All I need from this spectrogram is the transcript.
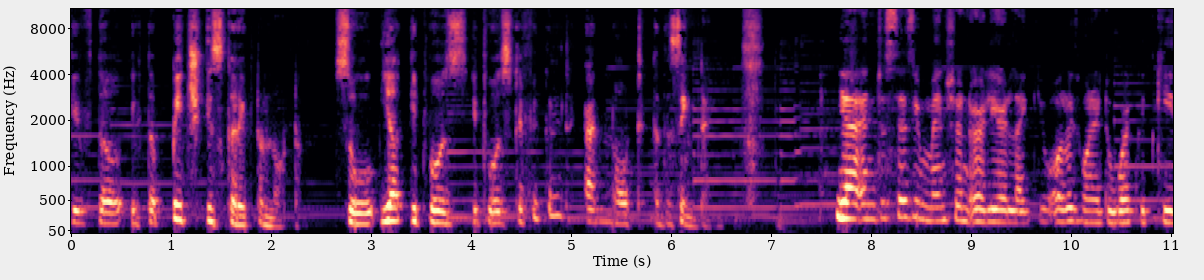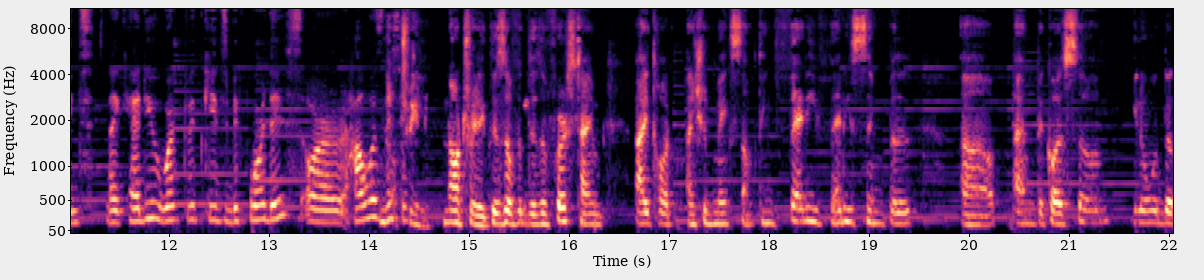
if the if the pitch is correct or not so yeah it was it was difficult and not at the same time yeah, and just as you mentioned earlier, like you always wanted to work with kids. Like, had you worked with kids before this, or how was this? Not really, not really. This is, a, this is the first time I thought I should make something very, very simple, uh, and because uh, you know the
